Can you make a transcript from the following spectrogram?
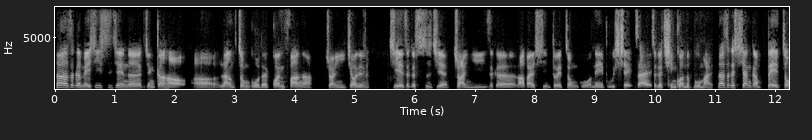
那这个梅西事件呢，就刚好呃，让中国的官方啊转移焦点。”借这个事件转移这个老百姓对中国内部现在这个情况的不满，那这个香港被中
